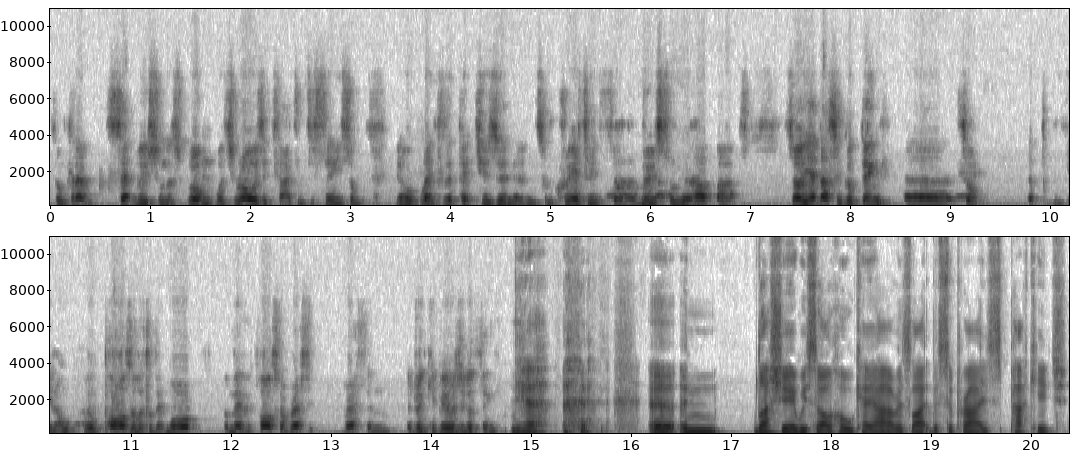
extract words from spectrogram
some kind of set moves from the scrum, which are always exciting to see. Some, you know, length of the pitches and, and some creative uh, moves from the halfbacks. So yeah, that's a good thing. Uh, so, uh, you know, we'll pause a little bit more, but maybe pause for breath, breath and a drink of beer is a good thing. Yeah, uh, and last year we saw Hull KR as like the surprise package.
